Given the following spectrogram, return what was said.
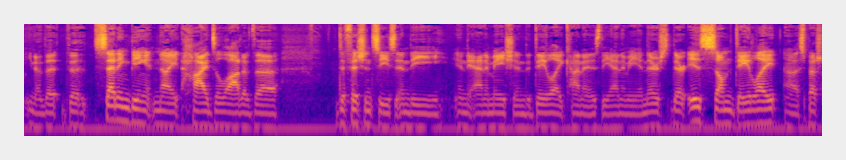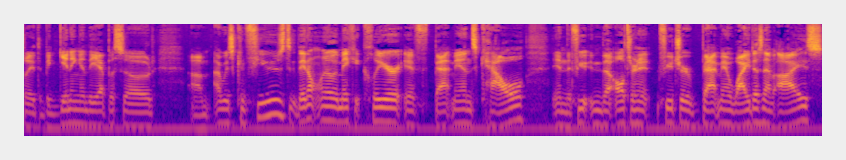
you know the the setting being at night hides a lot of the deficiencies in the in the animation. The daylight kind of is the enemy, and there's there is some daylight, uh, especially at the beginning of the episode. Um, I was confused. They don't really make it clear if Batman's cowl in the fu- in the alternate future Batman why he doesn't have eyes.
